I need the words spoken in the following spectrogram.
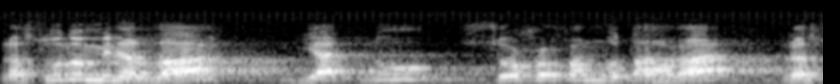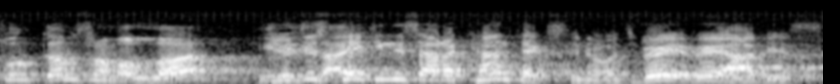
Rasulun min Allah, yatlu suhufan mutahara. Rasul comes from Allah. He You're just taking this out of context, you know. It's very, very obvious.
